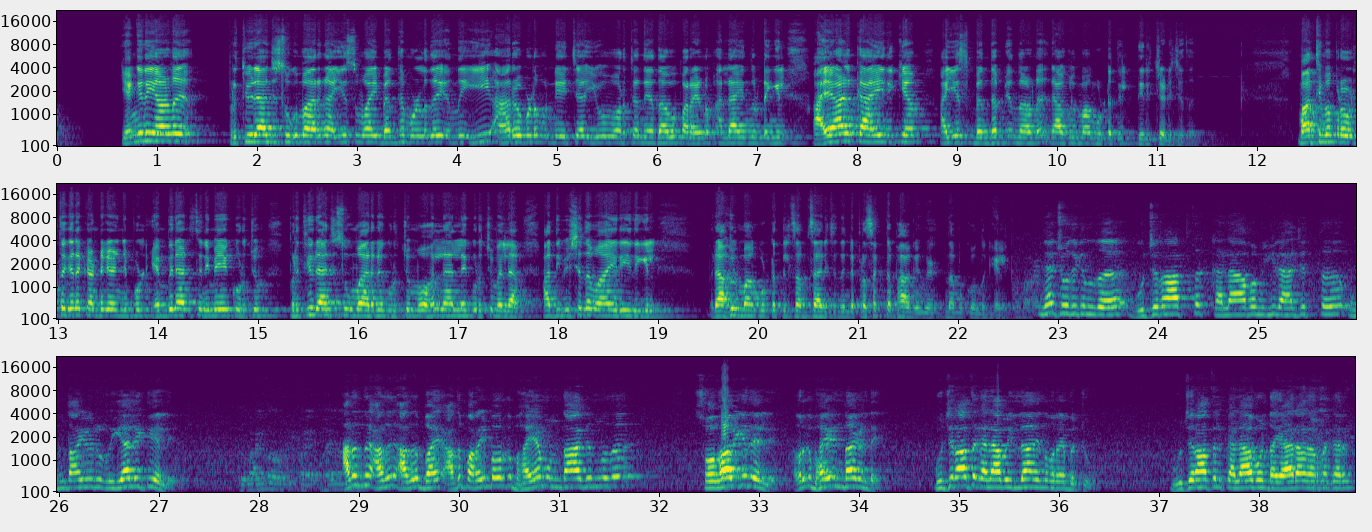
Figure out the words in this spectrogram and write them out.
എങ്ങനെയാണ് പൃഥ്വിരാജ് സുകുമാരന് ഐ എസുമായി ബന്ധമുള്ളത് എന്ന് ഈ ആരോപണം ഉന്നയിച്ച യുവമോർച്ച നേതാവ് പറയണം അല്ല എന്നുണ്ടെങ്കിൽ അയാൾക്കായിരിക്കാം ഐ എസ് ബന്ധം എന്നാണ് രാഹുൽ മാങ്കൂട്ടത്തിൽ തിരിച്ചടിച്ചത്. മാധ്യമപ്രവർത്തകരെ കണ്ടു കഴിഞ്ഞപ്പോൾ എമ്പുരാൻ സിനിമയെക്കുറിച്ചും പൃഥ്വിരാജ് സുകുമാരനെ കുറിച്ചും മോഹൻലാലിനെ കുറിച്ചുമെല്ലാം അതിവിശദമായ രീതിയിൽ രാഹുൽ മാങ്കൂട്ടത്തിൽ സംസാരിച്ചതിന്റെ പ്രസക്ത ഭാഗങ്ങൾ നമുക്കൊന്ന് കേൾക്കാം. ഞാൻ ചോദിക്കുന്നത് ഗുജറാത്ത് കലാപം ഈ രാജ്യത്ത് ഉണ്ടായ ഒരു റിയാലിറ്റി അല്ലേ? അതെന്ത് അത് അത് അത് പറയുമ്പോൾ അവർക്ക് ഭയം ഉണ്ടാകുന്നത് സ്വാഭാവികതയല്ലേ? അവർക്ക് ഭയം ഉണ്ടാകണ്ടേ? ഗുജറാത്ത് കലാപം ഇല്ല എന്ന് പറയാൻ പറ്റുമോ? ഗുജറാത്തിൽ കലാപം ഉണ്ടായി ആരാ കാരണക്കാരൻ?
